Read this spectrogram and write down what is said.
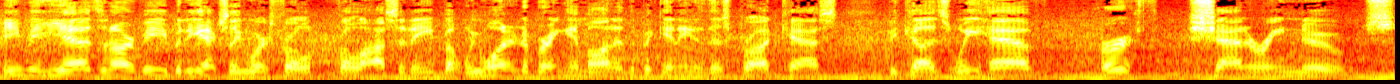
He, he has an RV, but he actually works for Velocity. But we wanted to bring him on at the beginning of this broadcast because we have earth-shattering news,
